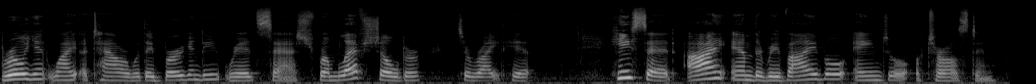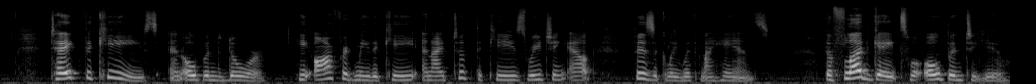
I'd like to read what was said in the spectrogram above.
brilliant white attire with a burgundy red sash from left shoulder to right hip. He said, I am the revival angel of Charleston. Take the keys and open the door. He offered me the key, and I took the keys, reaching out physically with my hands. The floodgates will open to you.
